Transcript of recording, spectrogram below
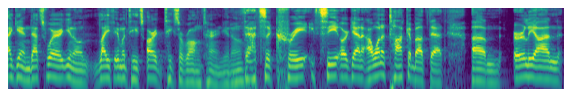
again, that's where, you know, life imitates art takes a wrong turn, you know? That's a crazy. See, organic. I want to talk about that. Um, early on,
